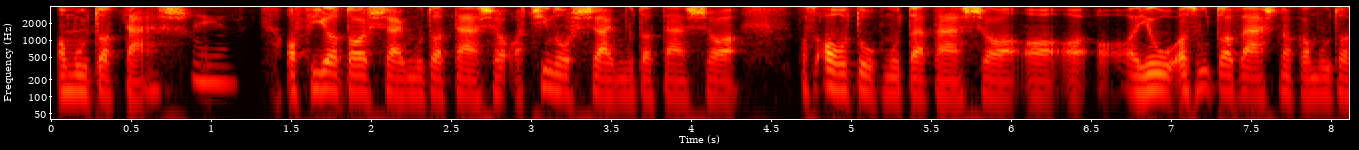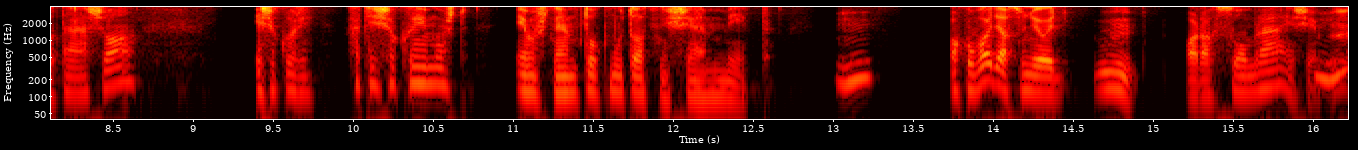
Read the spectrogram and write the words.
a mutatás, Igen. a fiatalság mutatása, a csinosság mutatása, az autók mutatása, a, a, a jó, az utazásnak a mutatása, és akkor, hát és akkor én most, én most nem tudok mutatni semmit. Mm. Akkor vagy azt mondja, hogy mm, haragszom rá, és én mm.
